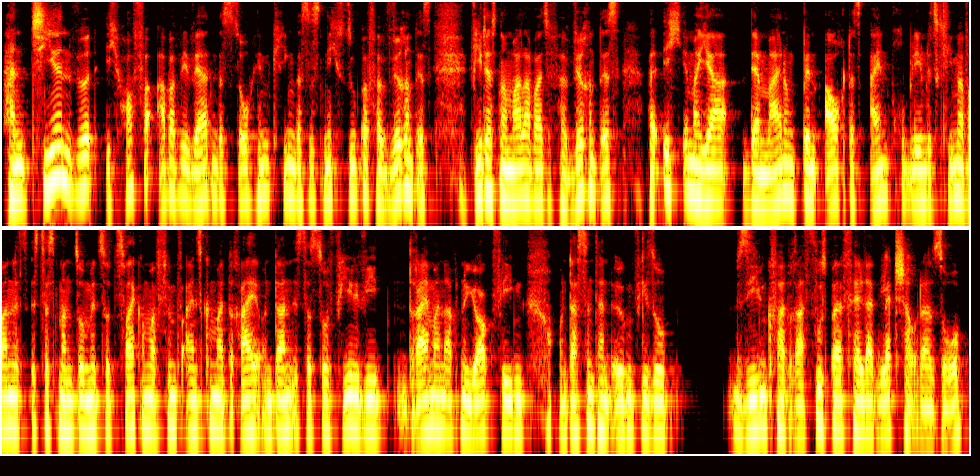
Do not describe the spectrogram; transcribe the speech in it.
hantieren wird. Ich hoffe aber, wir werden das so hinkriegen, dass es nicht super verwirrend ist, wie das normalerweise verwirrend ist, weil ich immer ja der Meinung bin, auch dass ein Problem des Klimawandels ist, dass man so mit so 2,5, 1,3 und dann ist das so viel wie dreimal nach New York fliegen und das sind dann irgendwie so sieben Quadrat Fußballfelder Gletscher oder so.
